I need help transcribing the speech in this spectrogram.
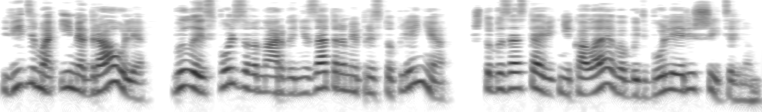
Видимо, имя Драуля было использовано организаторами преступления, чтобы заставить Николаева быть более решительным.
